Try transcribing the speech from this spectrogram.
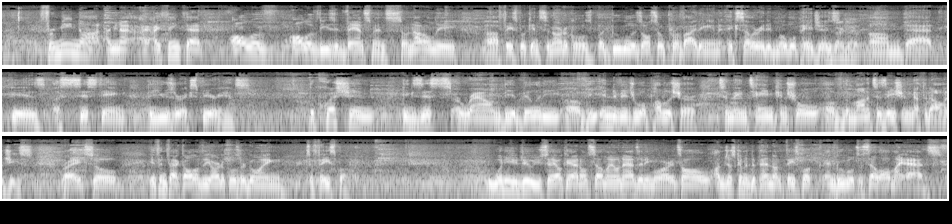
For me, not. I mean, I, I think that all of all of these advancements. So not only uh, Facebook Instant Articles, but Google is also providing accelerated mobile pages Exactly. um, that is assisting the user experience. The question exists around the ability of the individual publisher to maintain control of the monetization methodologies, right? So, if in fact all of the articles are going to Facebook, what do you do? You say, okay, I don't sell my own ads anymore. It's all, I'm just going to depend on Facebook and Google to sell all my ads.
